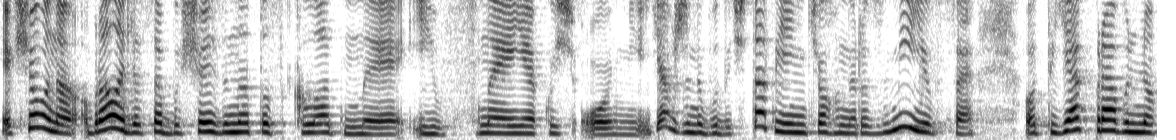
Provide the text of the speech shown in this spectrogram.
якщо вона обрала для себе щось занадто складне, і в неї якось о ні, я вже не буду читати, я нічого не розумію, все. От як правильно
